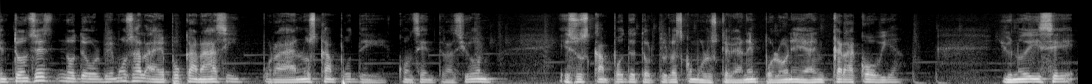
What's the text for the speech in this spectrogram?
entonces nos devolvemos a la época nazi, por allá en los campos de concentración, esos campos de torturas como los que vean en Polonia, en Cracovia. Y uno dice,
